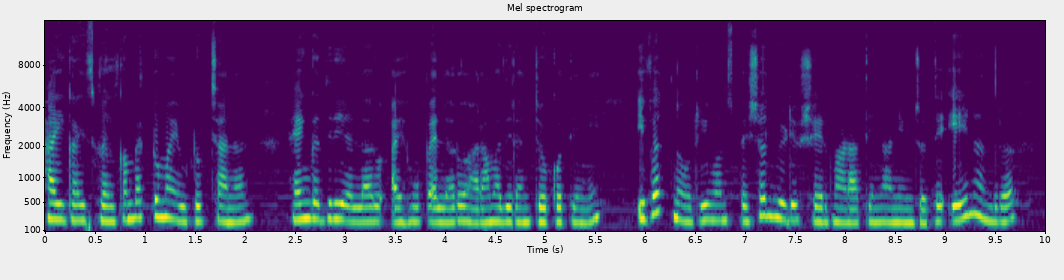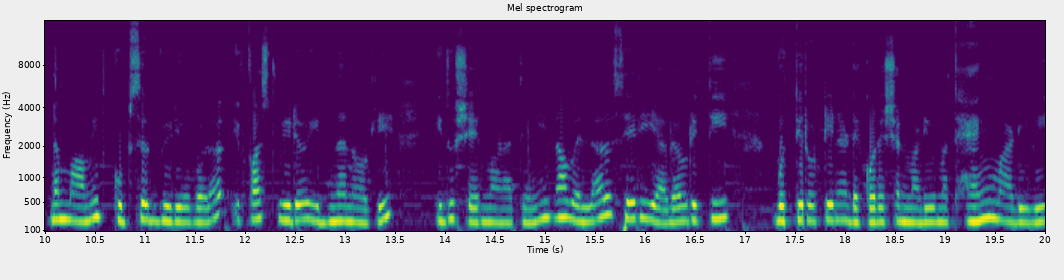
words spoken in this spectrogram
Hi guys welcome back to my YouTube channel ಹೆಂಗದಿರಿ ಎಲ್ಲರೂ? ಐ ಹೋಪ್ ಎಲ್ಲರೂ ಆರಾಮದಿರಿ ಅಂತ ತಿಳ್ಕೊತೀನಿ. ಇವತ್ತು ನೋಡ್ರಿ ಒಂದು ಸ್ಪೆಷಲ್ ವಿಡಿಯೋ ಶೇರ್ ಮಾಡತ್ತೀನಿ ನಾನು ನಿಮ್ಮ ಜೊತೆ. ಏನಂದ್ರೆ ನಮ್ಮ ಮಾಮಿದ ಕುಬ್ಸದ ವಿಡಿಯೋಗಳು ಫಸ್ಟ್ ವಿಡಿಯೋ ಇದನ್ನ ನೋಡ್ರಿ, ಇದು ಶೇರ್ ಮಾಡತ್ತೀನಿ ನಾವೆಲ್ಲರೂ ಸೇರಿ ಯಾವ್ಯಾವ ರೀತಿ ಬುತ್ತಿ ರೊಟ್ಟಿನ ಡೆಕೋರೇಷನ್ ಮಾಡೀವಿ ಮತ್ತು ಹೆಂಗೆ ಮಾಡೀವಿ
